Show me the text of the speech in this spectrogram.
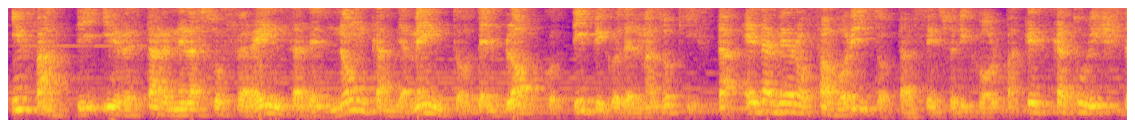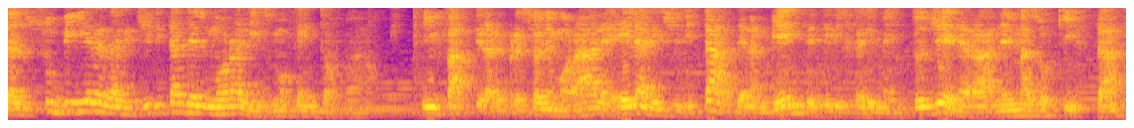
Infatti, il restare nella sofferenza del non cambiamento, del blocco tipico del masochista è davvero favorito dal senso senso di colpa che scaturisce dal subire la rigidità del moralismo che è intorno a noi. Infatti la repressione morale e la rigidità dell'ambiente di riferimento genera nel masochista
